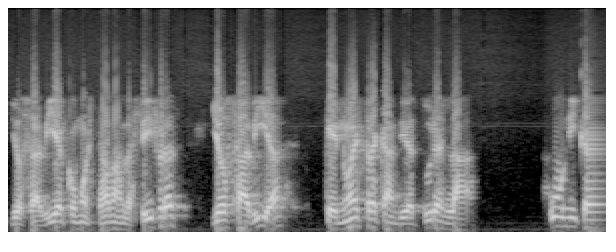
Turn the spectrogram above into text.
yo sabía cómo estaban las cifras, yo sabía que nuestra candidatura es la única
